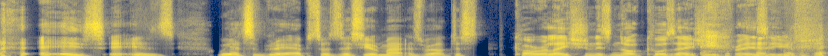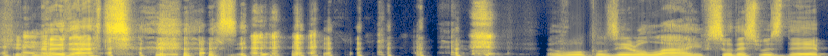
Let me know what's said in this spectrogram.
it is. It is. We had some great episodes this year, Matt, as well. Just Correlation is not causation, Fraser. You should know that. Local Zero Live. So this was the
